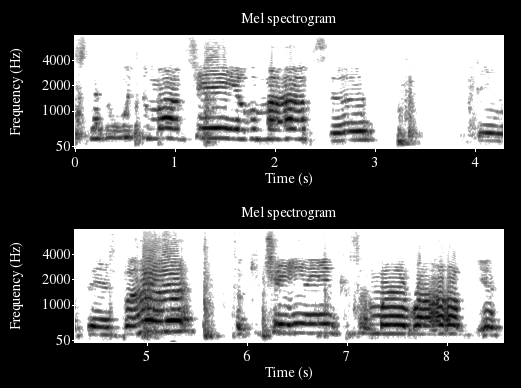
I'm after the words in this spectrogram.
Stepping with the mob chain of a mobster. The best, but took your chain in because I'm gonna rob you.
